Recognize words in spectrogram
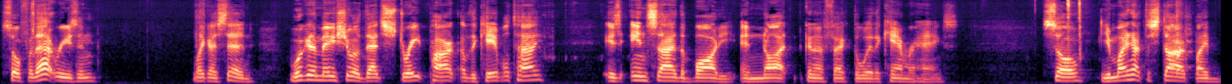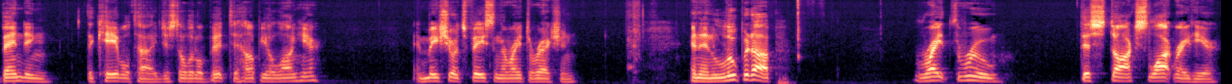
So for that reason, like I said, we're going to make sure that straight part of the cable tie is inside the body and not going to affect the way the camera hangs. So you might have to start by bending the cable tie just a little bit to help you along here and make sure it's facing the right direction. And then loop it up right through this stock slot right here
